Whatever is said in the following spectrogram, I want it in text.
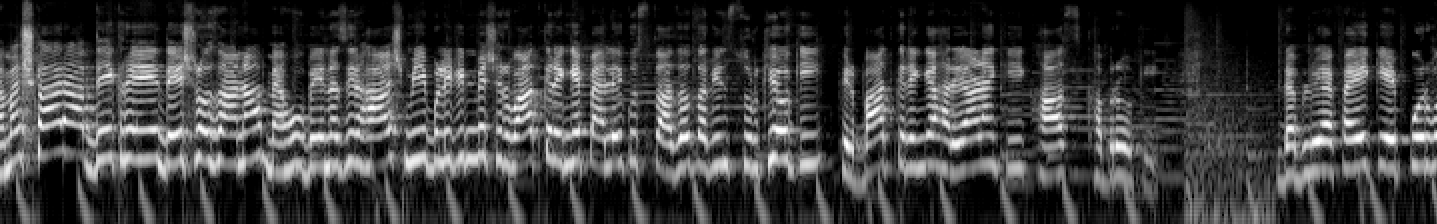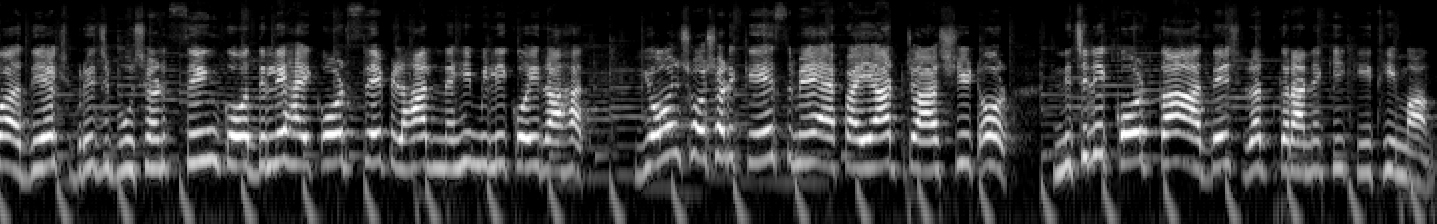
नमस्कार, आप देख रहे हैं देश रोज़ाना। मैं हूँ बेनजीर हाशमी। बुलेटिन में शुरुआत करेंगे पहले कुछ ताज़ा तरीन सुर्खियों की, फिर बात करेंगे हरियाणा की खास खबरों की। डब्ल्यू के पूर्व अध्यक्ष ब्रिजभूषण सिंह को दिल्ली हाईकोर्ट से फ़िलहाल नहीं मिली कोई राहत। यौन शोषण केस में एफआईआर, चार्जशीट और निचली कोर्ट का आदेश रद्द कराने की की थी मांग।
